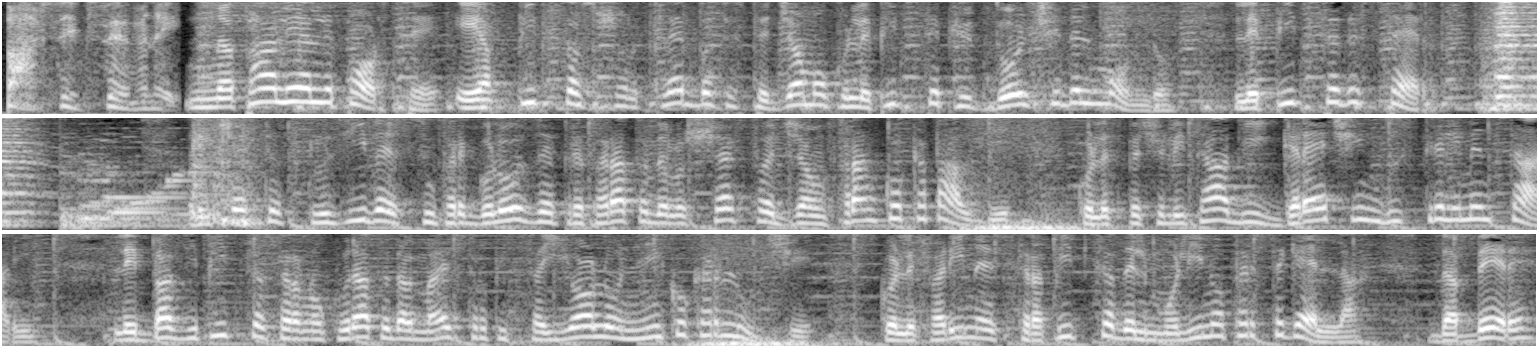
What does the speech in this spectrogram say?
5, 6, 7, 8. Natale alle porte e a Pizza Social Club festeggiamo con le pizze più dolci del mondo, le pizze dessert. Ricette esclusive e super golose preparate dallo chef Gianfranco Capaldi, con le specialità di greci industrie alimentari. Le basi pizza saranno curate dal maestro pizzaiolo Nico Carlucci, con le farine strapizza del Molino Perteghella. Da bere?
